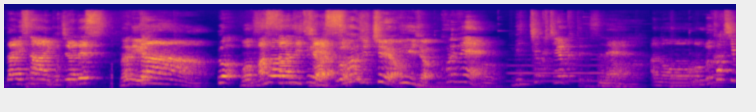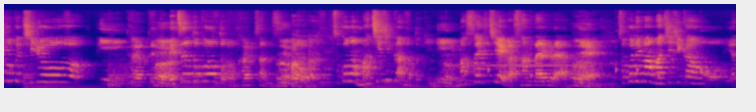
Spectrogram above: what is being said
第3位こちらです。何？ダうわ、マッサージチェア。マッサージチェア。いいじゃん。ーンこれねめちゃくちゃ良くてですねあのー、昔僕治療院通ってて、はい。別のところとかも通ってたんですけど、そこの待ち時間の時に、うん。マッサージチェアが3台ぐらいあって、うん。そこでまあ待ち時間をや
